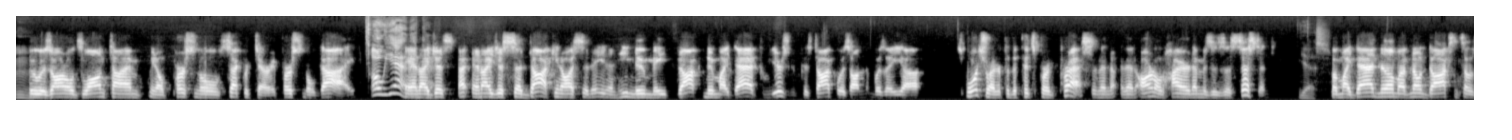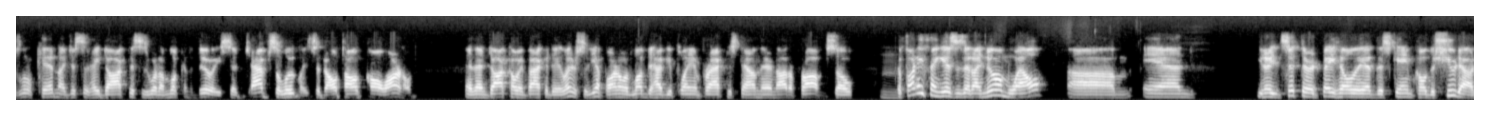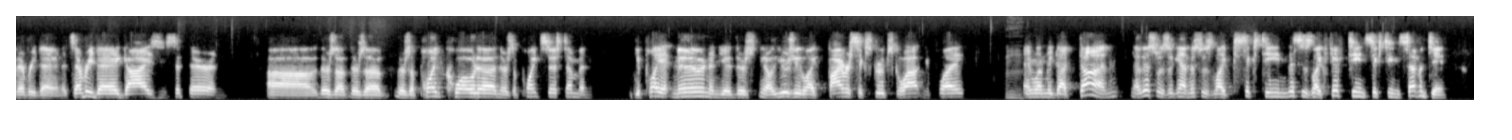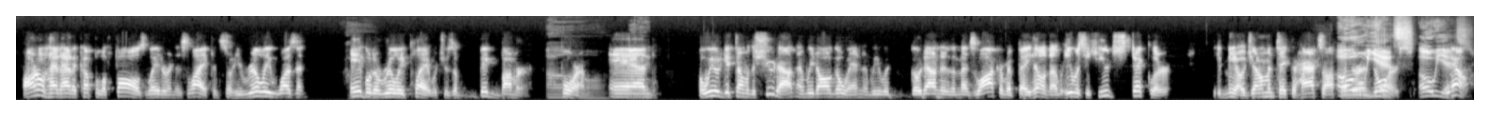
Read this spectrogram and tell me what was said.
mm. who was Arnold's longtime, you know, personal secretary, personal guy. Oh yeah. And I just and I just said, Doc, you know, I said, hey, and he knew me. Doc knew my dad from years ago because Doc was on was a uh, sports writer for the Pittsburgh Press, and then and then Arnold hired him as his assistant. Yes. But my dad knew him. I've known Doc since I was a little kid, and I just said, "Hey, Doc, this is what I'm looking to do." He said, "Absolutely." He said, "I'll, call Arnold." And then Doc called me back a day later. Said, "Yep, Arnold would love to have you play in practice down there. Not a problem." So mm. the funny thing is, is that I knew him well, um, and you know, you'd sit there at Bay Hill. They had this game called the Shootout every day, and it's every day, guys. You sit there and uh, there's a there's a there's a point quota and there's a point system and you play at noon and you there's you know usually like five or six groups go out and you play mm. and when we got done now this was again this was like 16 this is like 15 16 17 Arnold had had a couple of falls later in his life, and so he really wasn't able to really play, which was a big bummer Oh, for him. And right. but we would get done with the shootout, and we'd all go in, and we would go down into the men's locker room at Bay Hill. Now he was a huge stickler. You know, gentlemen take their hats off when oh they're indoors. yes, oh yes, Yeah.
